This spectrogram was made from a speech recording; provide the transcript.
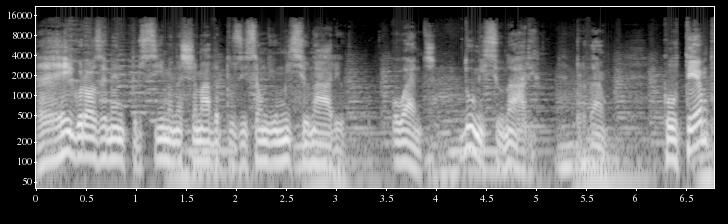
rigorosamente por cima na chamada posição de um missionário, ou antes, do missionário perdão. Com o tempo,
